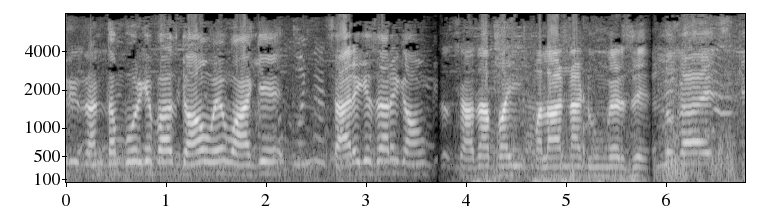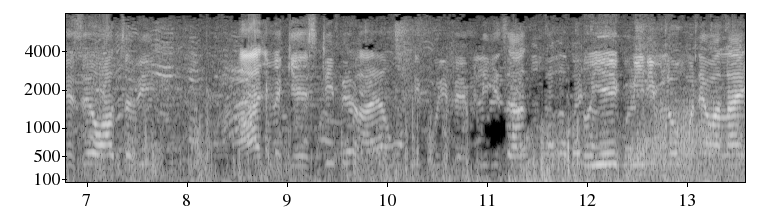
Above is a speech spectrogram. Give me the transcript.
रणथम्बोर के पास गाँव है, वहाँ के सारे के सारे गाँव। शादाब भाई, मलारना डूंगर से। हेलो गाइस कैसे हो आप सभी? आज मैं के पे आया हूँ अपनी पूरी फैमिली के साथ। तो ये एक मिनी ब्लॉग होने वाला है,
